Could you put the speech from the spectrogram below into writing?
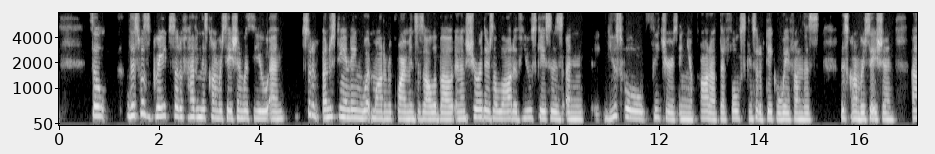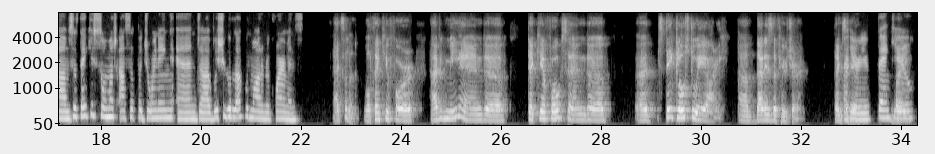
so this was great sort of having this conversation with you and sort of understanding what modern requirements is all about and i'm sure there's a lot of use cases and useful features in your product that folks can sort of take away from this this conversation. Um, so thank you so much, Asif, for joining and uh, wish you good luck with modern requirements. Excellent. Well, thank you for having me and uh, take care, folks, and uh, uh stay close to AI. Uh, that is the future. Thanks I again. hear you. Thank you. Bye.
